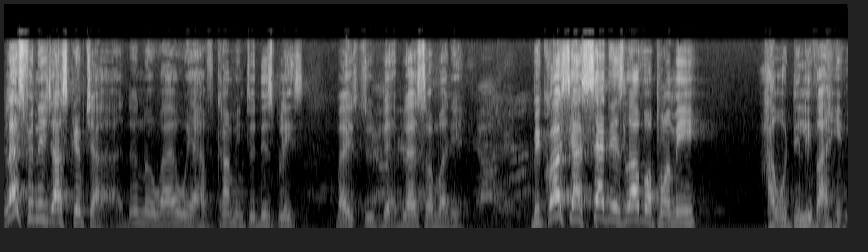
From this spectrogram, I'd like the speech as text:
Let's finish that scripture. I don't know why we have come into this place, but it's to bless somebody. Because he has set his love upon me, I will deliver him.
